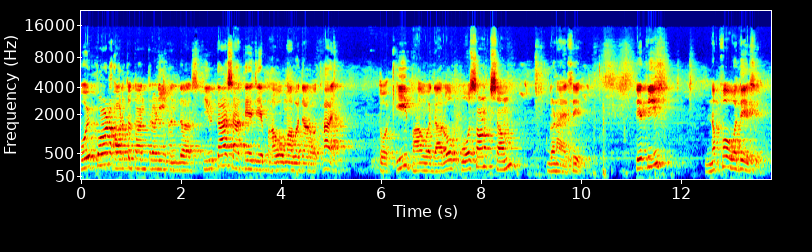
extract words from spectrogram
કોઈપણ અર્થતંત્રની અંદર સ્થિરતા સાથે જે ભાવોમાં વધારો થાય, તો એ ભાવ વધારો પોષણક્ષમ ગણાય છે. તેથી નફો વધે છે.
